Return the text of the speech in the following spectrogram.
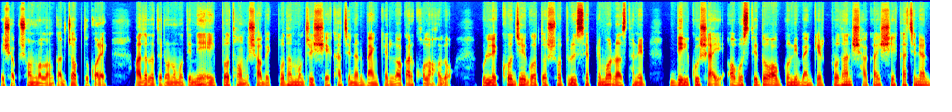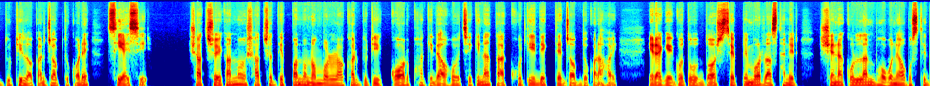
এসব স্বর্ণালঙ্কার জব্দ করে। আদালতের অনুমতি নিয়ে এই প্রথম সাবেক প্রধানমন্ত্রী শেখ হাসিনার ব্যাংকের লকার খোলা হলো। উল্লেখ্য যে, গত সতেরোই সেপ্টেম্বর রাজধানীর দিলকুশায় অবস্থিত অগ্রণী ব্যাংকের প্রধান শাখায় শেখ হাসিনার দুটি লকার জব্দ করে সিআইসি। সাতশো একান্ন ও সাতশো তিপ্পান্ন নম্বর লকার দুটি কর ফাঁকি দেওয়া হয়েছে কিনা তা খতিয়ে দেখতে জব্দ করা হয়। এর আগে গত দশ সেপ্টেম্বর রাজধানীর সেনা কল্যাণ ভবনে অবস্থিত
